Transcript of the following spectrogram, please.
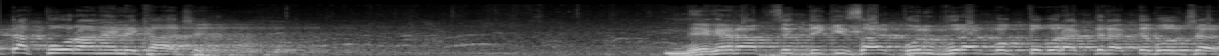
এটা কোরআনে লেখা আছে? মেঘেরাব সিদ্দিকি সাহেব পুরপুরার বক্তব্য রাখতে রাখতে বলছেন,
